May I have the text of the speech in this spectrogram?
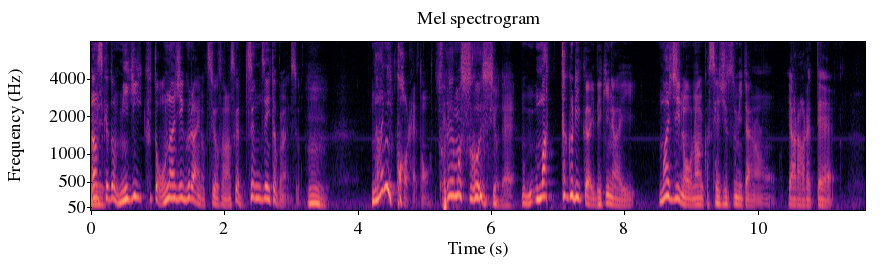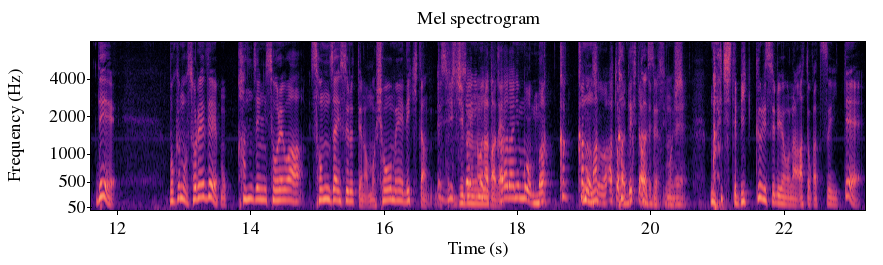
なんですけど右行くと同じぐらいの強さなんですけど全然痛くないんですよ。うん、何これと思って。それもすごいですよね。全く理解できないマジのなんか施術みたいなのをやられて。で僕もそれでもう完全にそれは存在するっていうのはもう証明できたんですよ。自分の中で。体にもう真っ赤っかのその跡ができたわけですよね。マジでびっくりするような跡がついて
